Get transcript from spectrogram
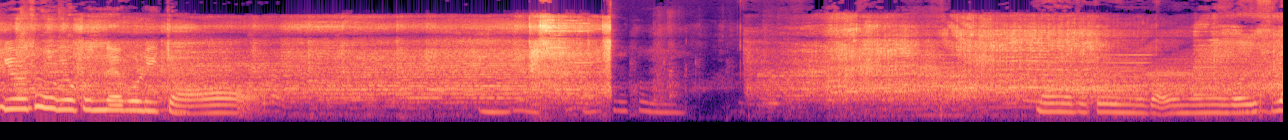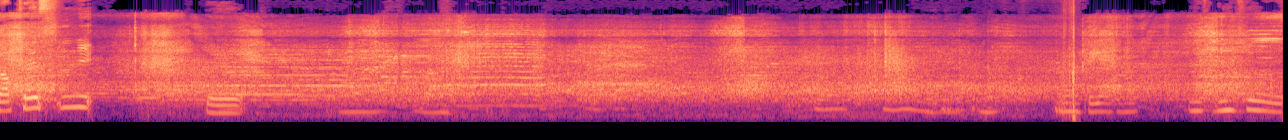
이 녀석이 끝내버리자. 나가보고입니다. 오늘 이걸 시작했으니 네. 음, 잠시만요.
